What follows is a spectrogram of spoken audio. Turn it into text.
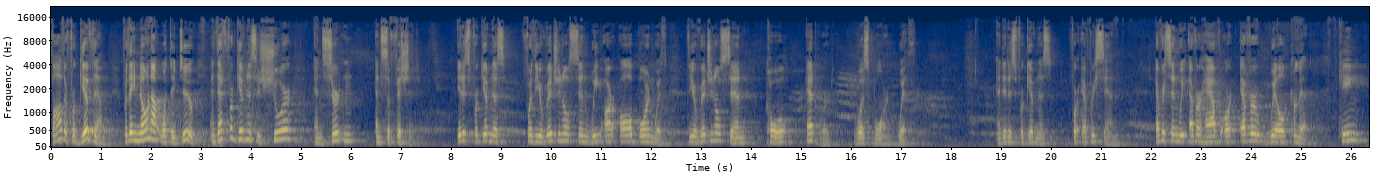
Father, forgive them, for they know not what they do. And that forgiveness is sure and certain and sufficient. It is forgiveness for the original sin we are all born with, the original sin Cole Edward was born with. And it is forgiveness for every sin, every sin we ever have or ever will commit. King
